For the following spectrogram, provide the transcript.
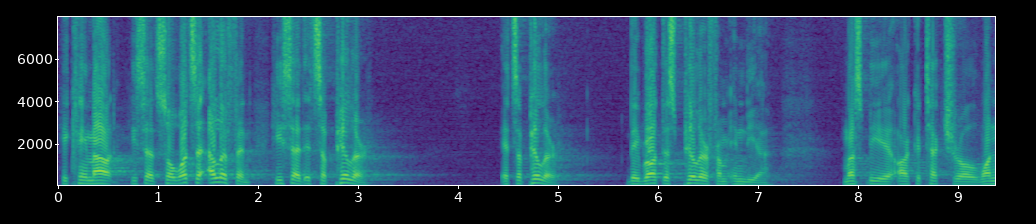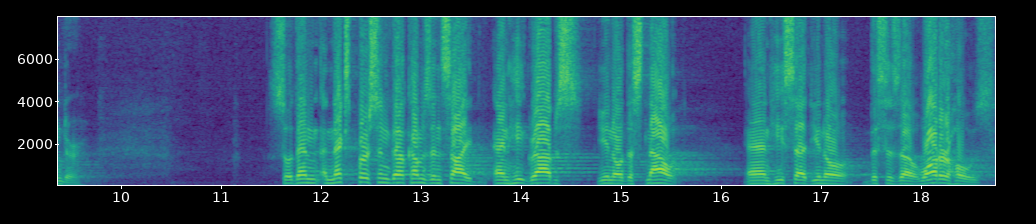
He came out. He said, So what's an elephant? He said, It's a pillar. It's a pillar. They brought this pillar from India. Must be an architectural wonder. So then a next person comes inside and he grabs, you know, the snout and he said, you know, this is a water hose.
